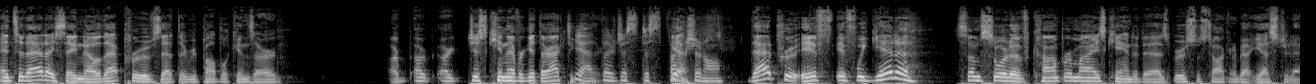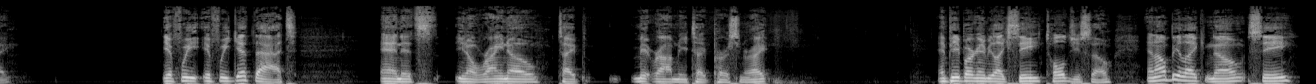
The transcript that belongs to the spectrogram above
And to that, I say no. That proves that the Republicans are are are, are just can never get their act together. Yeah, they're just dysfunctional. that pro- if if we get a some sort of compromise candidate, as Bruce was talking about yesterday, if we if we get that, and it's you know Rhino type Mitt Romney type person, right? And people are going to be like, "See, told you so," and I'll be like, "No, see,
